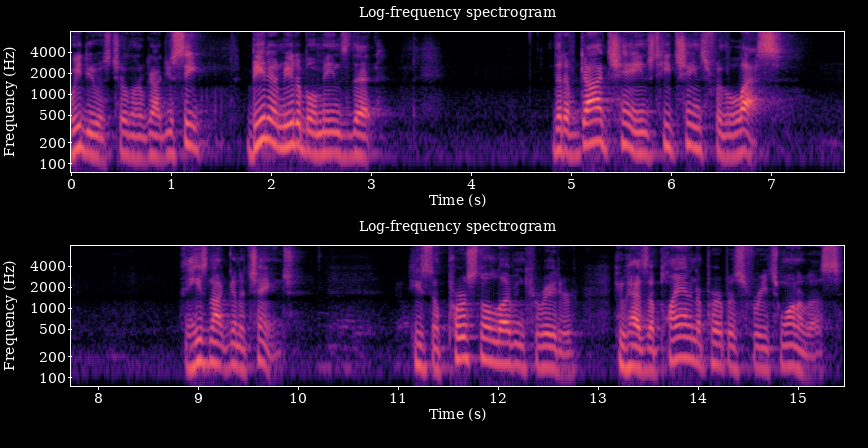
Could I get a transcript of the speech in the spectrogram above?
We do as children of God. You see, being immutable means that, that if God changed, He changed for the less. And He's not going to change. He's a personal, loving creator who has a plan and a purpose for each one of us.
